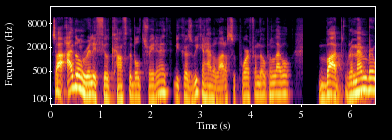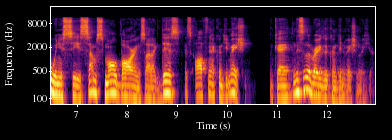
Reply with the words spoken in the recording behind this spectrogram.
So I don't really feel comfortable trading it because we can have a lot of support from the open level. But remember when you see some small bar inside like this, it's often a continuation. Okay, and this is a very good continuation over here.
